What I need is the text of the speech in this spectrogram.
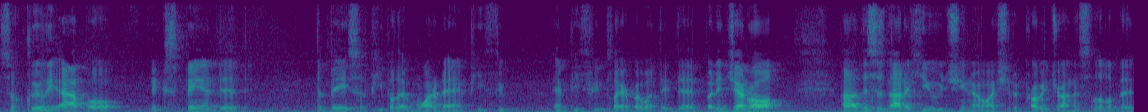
So clearly, Apple expanded the base of people that wanted an MP3, MP3 player by what they did. But in general, uh, this is not a huge, you know, I should have probably drawn this a little bit.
